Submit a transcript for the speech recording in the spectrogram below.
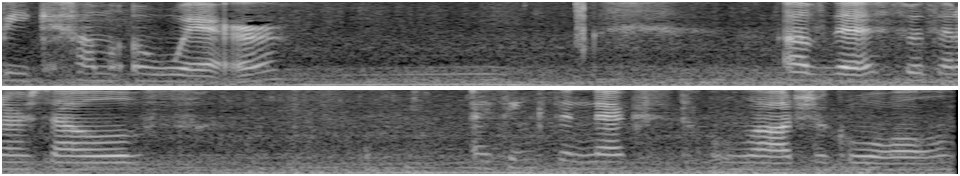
become aware of this within ourselves? I think the next logical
